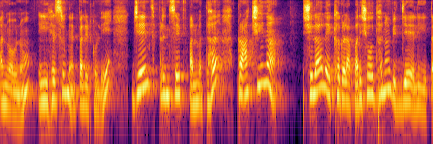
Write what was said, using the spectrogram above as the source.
ಅನ್ನುವವನು ಈ ಹೆಸರು ನೆನಪಲ್ಲಿಟ್ಕೊಳ್ಳಿ. ಜೇಮ್ಸ್ ಪ್ರಿನ್ಸೆಫ್ ಅನ್ನುವಂತಹ ಪ್ರಾಚೀನ ಶಿಲಾಲೇಖಗಳ ಪರಿಶೋಧನಾ ವಿದ್ಯೆಯಲ್ಲಿ ಈತ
